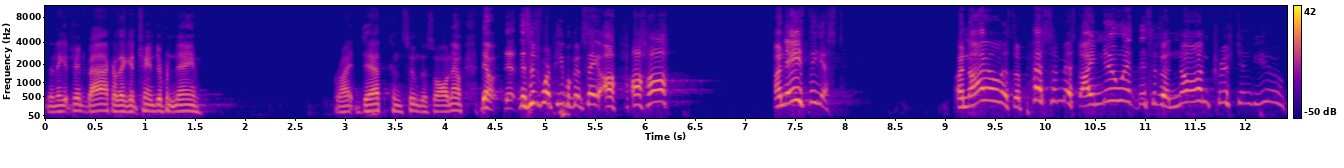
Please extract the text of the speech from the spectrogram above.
Then they get changed back or they get changed different name. Right? Death consumed us all. Now, now this is where people can say, uh, aha, an atheist, a nihilist, a pessimist. I knew it. This is a non Christian view.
